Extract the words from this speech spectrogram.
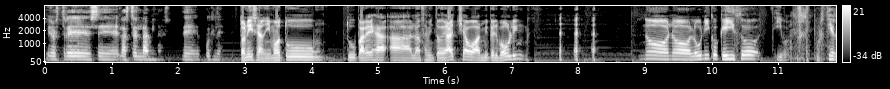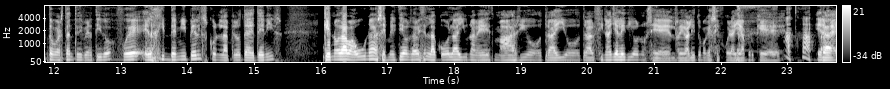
y los tres eh, las tres láminas de puzzle. Tony, ¿se animó tu, tu pareja al lanzamiento de hacha o al Meeple Bowling? No, no, lo único que hizo, y por cierto bastante divertido, fue el hit de Meeples con la pelota de tenis, que no daba una, se metía otra vez en la cola y una vez más y otra y otra. Al final ya le dio, no sé, el regalito para que se fuera ya porque era...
